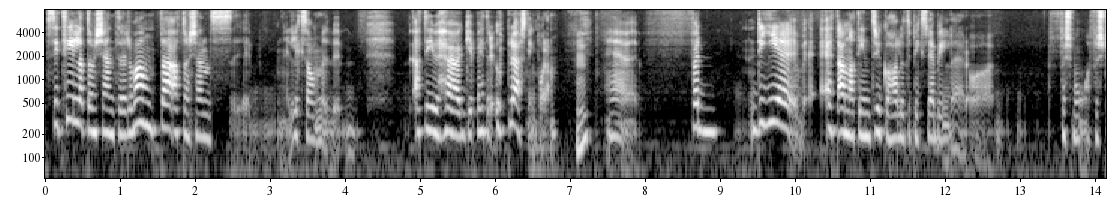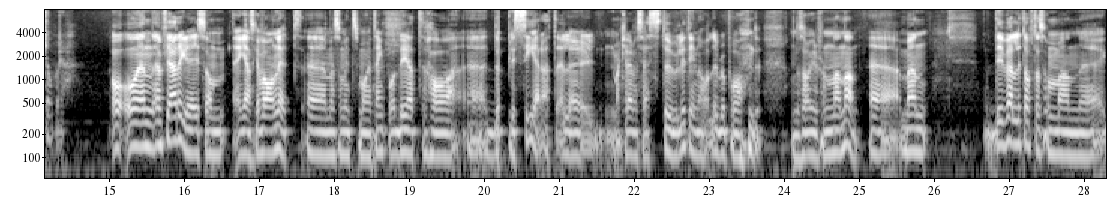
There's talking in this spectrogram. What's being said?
se till att de känns relevanta, att de känns eh, liksom eh, att det är hög vad heter det, upplösning på dem. Mm. Eh, för det ger ett annat intryck att ha lite pixliga bilder och för små, för stora. Och, och en, en fjärde grej som är ganska vanligt, eh, men som inte så många tänkt på, det är att ha eh, duplicerat, eller man kan även säga stulit innehåll. Det beror på om du, om du tagit det från någon annan. Eh, men det är väldigt ofta som man eh,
